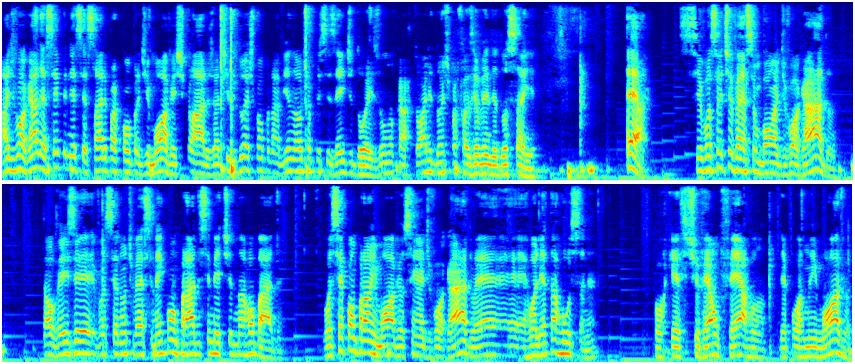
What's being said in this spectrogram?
Advogado é sempre necessário para compra de imóveis? Claro, já tive duas compras na vida, na última precisei de dois, um no cartório e dois para fazer o vendedor sair. É, se você tivesse um bom advogado, talvez eh, você não tivesse nem comprado e se metido na roubada. Você comprar um imóvel sem advogado é, é roleta russa, né? porque se tiver um ferro depois no imóvel.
